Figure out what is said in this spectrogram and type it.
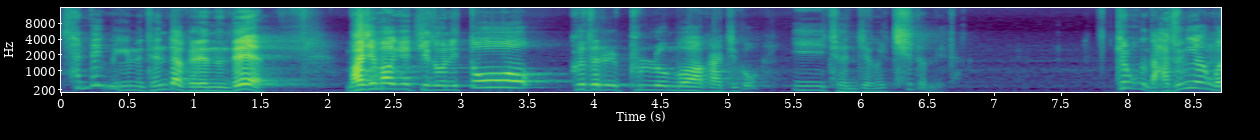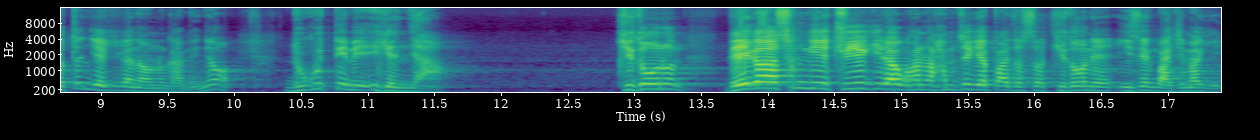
300명이면 된다 그랬는데 마지막에 기도원이 또 그들을 불러 모아 가지고 이 전쟁을 치릅니다. 결국 나중에 어떤 얘기가 나오는가 하면요. 누구 때문에 이겼냐? 기도는 내가 승리의 주역이라고 하는 함정에 빠져서 기도의 인생 마지막이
